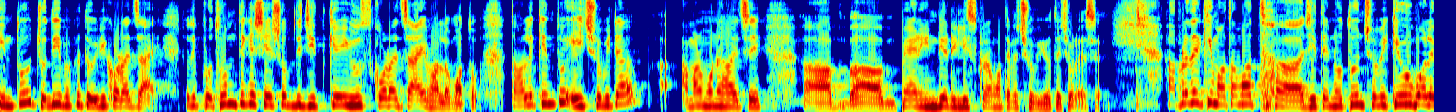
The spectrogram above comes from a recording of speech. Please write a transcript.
কিন্তু যদি এভাবে তৈরি করা যায়, যদি প্রথম থেকে শেষ অবধি জিতকে ইউজ করা যায় ভালো মতো, তাহলে কিন্তু এই ছবিটা আমার মনে হয় যে প্যান ইন্ডিয়া রিলিজ করার মতো একটা ছবি হতে চলেছে। আপনাদের কি মতামত? জিতে নতুন ছবি কেউ বলে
